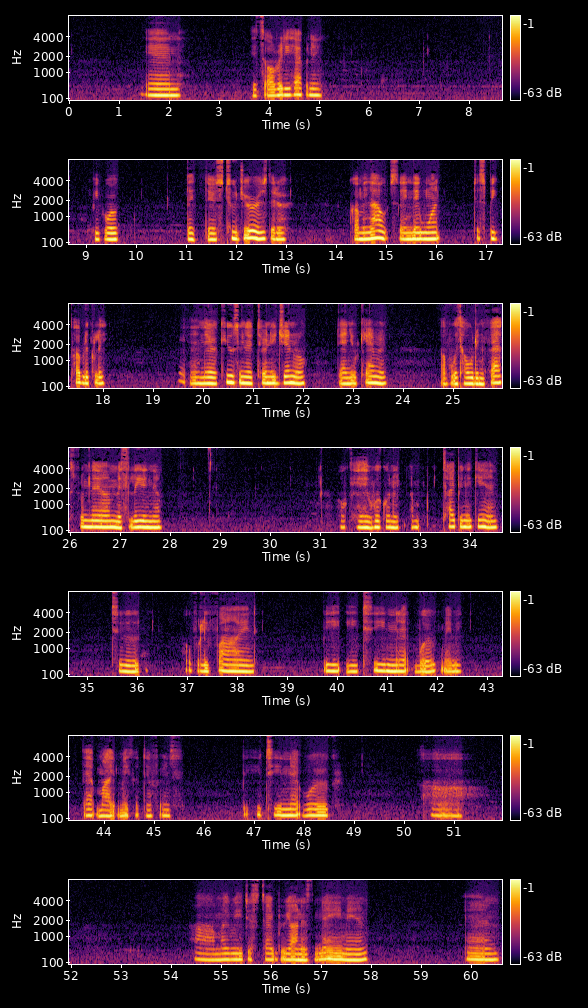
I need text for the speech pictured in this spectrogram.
and it's already happening. People are. They, there's two jurors that are coming out saying they want to speak publicly. And they're accusing the Attorney General, Daniel Cameron, of withholding facts from them, misleading them. Okay, we're gonna. I'm typing again to hopefully find BET Network, maybe that might make a difference. BET Network. Uh, uh, maybe just type Breonna's name in and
